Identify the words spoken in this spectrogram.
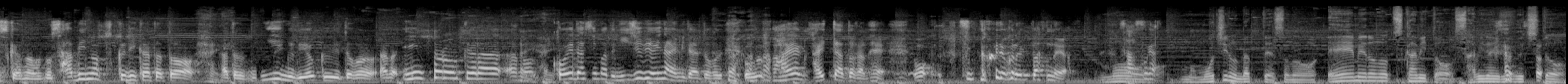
すかあのサビの作り方と、はい、あとビーグでよく言うところあのイントロからあの、はいはい、声出しまで20秒以内みたいなところで 早く入ったとかねもうすっごいところいっぱいあるのよ。さすが。もうもちろんだってその A メロのつかみとサビの入り口と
